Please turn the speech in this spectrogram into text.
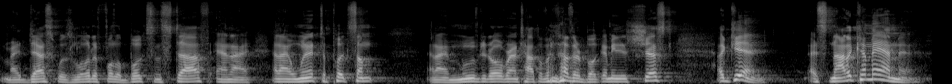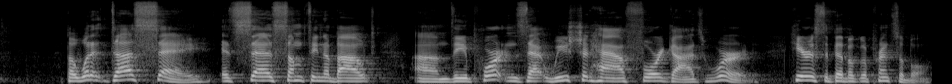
my desk was loaded full of books and stuff, and I, and I went to put some, and I moved it over on top of another book. I mean, it's just, again, it's not a commandment, but what it does say, it says something about um, the importance that we should have for God's word. Here is the biblical principle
